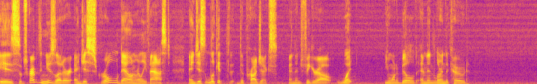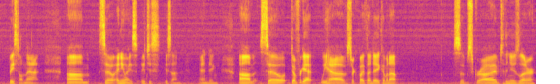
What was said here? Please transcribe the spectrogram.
is subscribe to the newsletter and just scroll down really fast and just look at the, projects and then figure out what you want to build and then learn the code based on that. Um, so, anyways, it just is unending. Um, so, don't forget, we have CircuitPython Day coming up. Subscribe to the newsletter.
